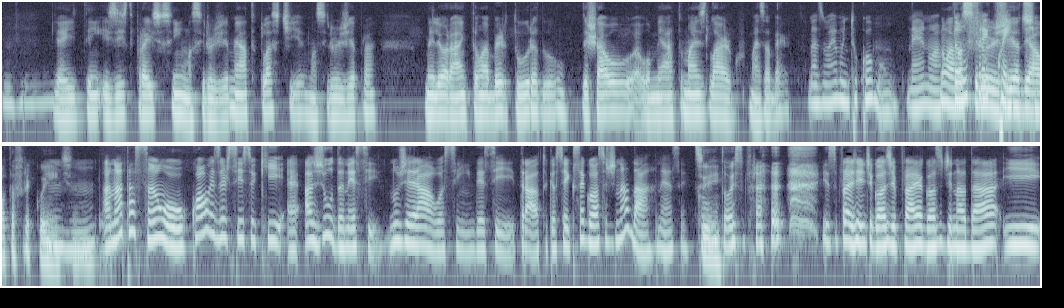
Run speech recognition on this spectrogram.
Uhum. E aí tem, existe para isso sim uma cirurgia meatoplastia, uma cirurgia para melhorar então a abertura do deixar o, o meato mais largo, mais aberto. Mas não é muito comum, né? Não é, não é tão uma cirurgia frequente. de alta frequência. Uhum. Né? A natação ou qual exercício que é, ajuda nesse, no geral, assim, desse trato? Que eu sei que você gosta de nadar, né? Você Sim. contou isso pra, isso pra gente, gosta de praia, gosta de nadar. E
